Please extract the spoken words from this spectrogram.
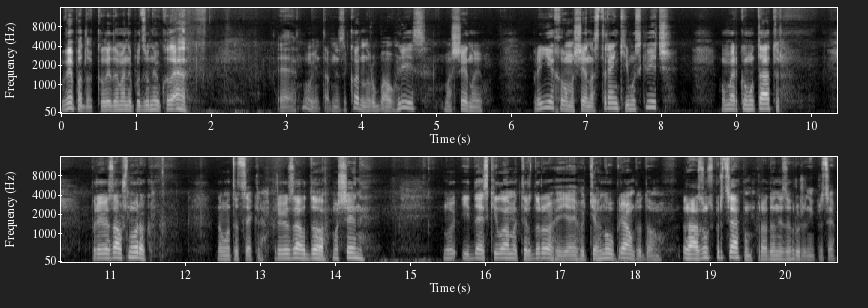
випадок, коли до мене подзвонив колега. Е, ну, він там незаконно рубав ліс машиною. Приїхав, машина старенький, москвіч, умер комутатор. Прив'язав шнурок до мотоцикля, прив'язав до машини. Ну і десь кілометр дороги я його тягнув прямо додому. Разом з прицепом, правда, не загружений прицеп.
